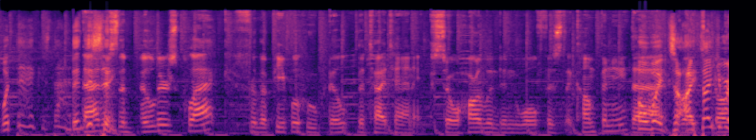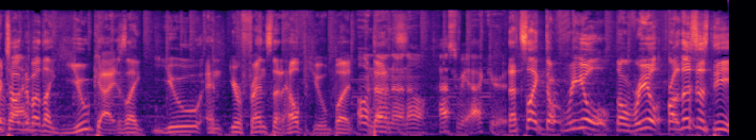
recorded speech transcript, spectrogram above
What the heck is that? That this is thing. the builder's plaque for the people who built the Titanic. So Harland and Wolff is the company. Oh, that, Oh wait, so I thought you were talking about like you guys, like you and your friends that helped you, but Oh no no no! Has to be accurate. That's like the real, the real, bro. This is the,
